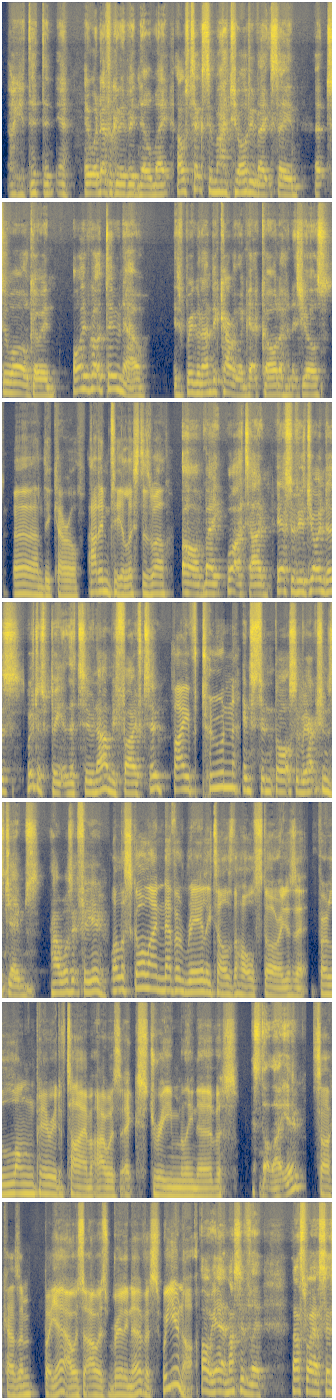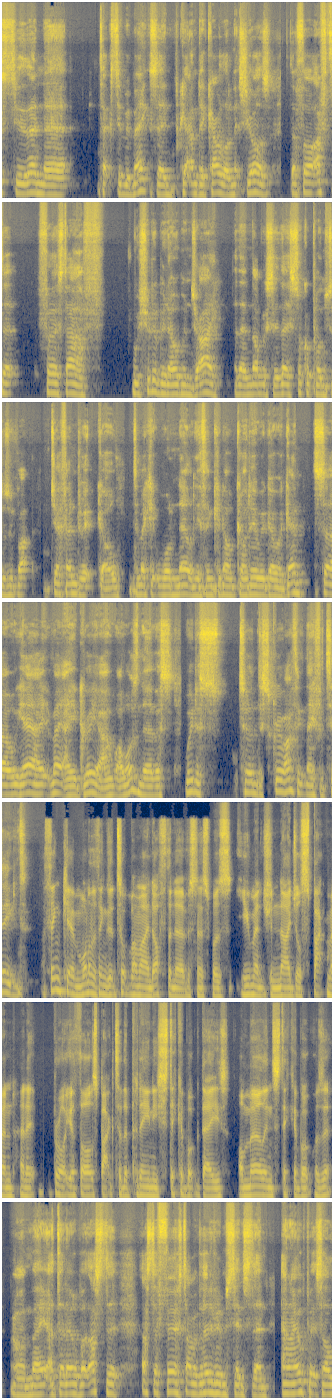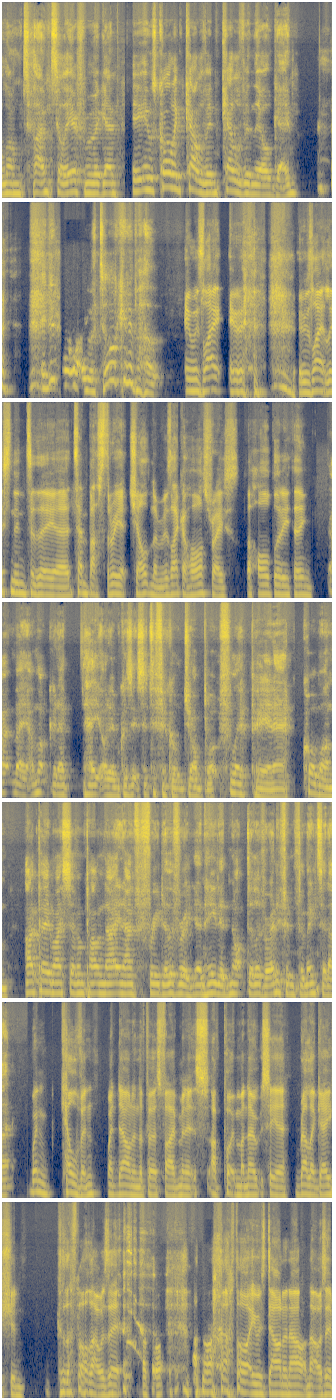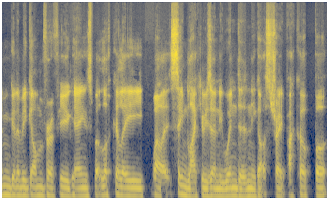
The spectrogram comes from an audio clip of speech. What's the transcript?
Oh, you did, didn't you? It were never going to be nil, mate. I was texting my Geordie mate saying at two all, going, all you've got to do now is bring on Andy Carroll and get a corner, and it's yours. Uh, Andy Carroll. Add him to your list as well. Oh, mate, what a time. Yes, if you've joined us, we've just beaten the Toon Army 5 2. Five tune. Instant thoughts and reactions, James. How was it for you? Well, the scoreline never really tells the whole story, does it? For a long period of time, I was extremely nervous. It's not like you. Sarcasm, but yeah, I was. I was really nervous. Were you not? Oh, yeah, massively. That's why I says to you then, uh, texting me mate saying, get Andy Carroll and it's yours. I thought after first half, we should have been home and dry. And then obviously they sucker punched us with that Jeff Hendrick goal to make it 1 0. And you're thinking, oh, God, here we go again. So, yeah, mate, I agree. I, I was nervous. We just turned the screw. I think they fatigued. I think um, one of the things that took my mind off the nervousness was you mentioned Nigel Spackman, and it brought your thoughts back to the Panini sticker book days, or Merlin sticker book, was it? Oh mate, I don't know, but that's the that's the first time I've heard of him since then, and I hope it's a long time till I hear from him again. He, he was calling Calvin Kelvin the old game. he didn't know what he was talking about. It was like it was, it was like listening to the uh, ten past three at Cheltenham. It was like a horse race, the whole bloody thing. Uh, mate, I'm not going to hate on him because it's a difficult job, but flipping eh. Come on. I pay my £7.99 for free delivery, and he did not deliver anything for me tonight. When Kelvin went down in the first five minutes, I've put in my notes here relegation because I thought that was it. I thought, I thought, I thought he was down and out, and that was him going to be gone for a few games. But luckily, well, it seemed like he was only winded and he got straight back up. But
